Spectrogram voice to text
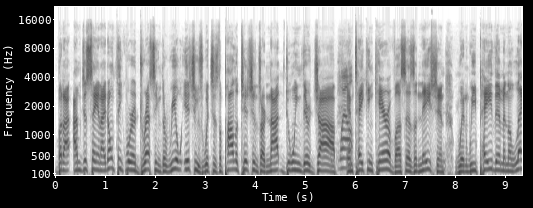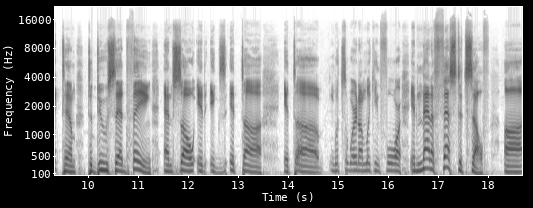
but I, i'm just saying i don't think we're addressing the real issues which is the politicians are not doing their job Well- and taking care of us as a nation when we pay them and elect him to do said thing. And so it ex- it uh it uh what's the word i'm looking for? It manifests itself uh,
